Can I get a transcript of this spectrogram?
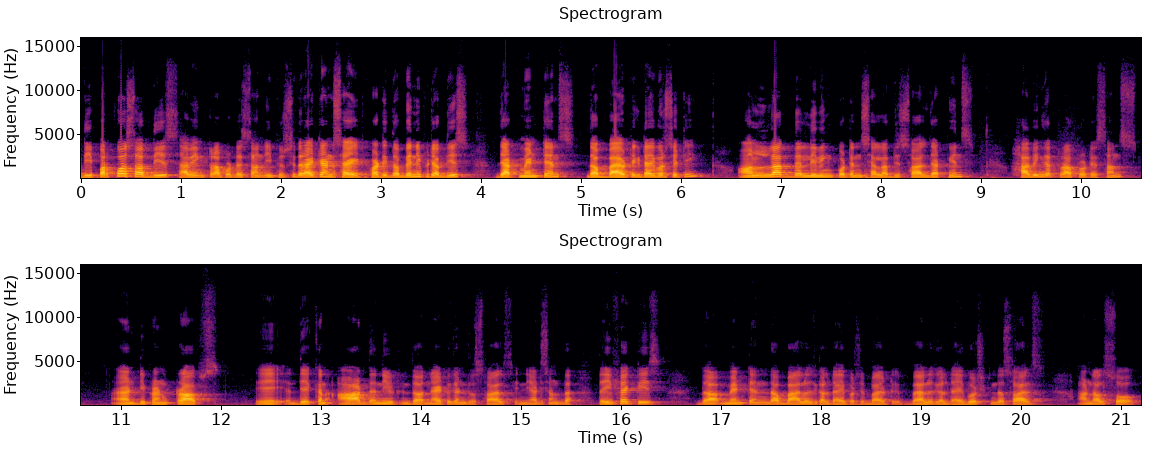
the purpose of this having crop rotation if you see the right hand side what is the benefit of this? That maintains the biotic diversity unlock the living potential of the soil. That means having the crop rotations and different crops uh, they can add the, the nitrogen to the soils. In addition to the, the effect is the maintain the biological diversity biological diversity in the soils and also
